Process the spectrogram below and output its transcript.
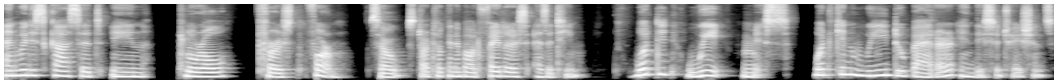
And we discuss it in plural first form. So start talking about failures as a team. What did we miss? What can we do better in these situations?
